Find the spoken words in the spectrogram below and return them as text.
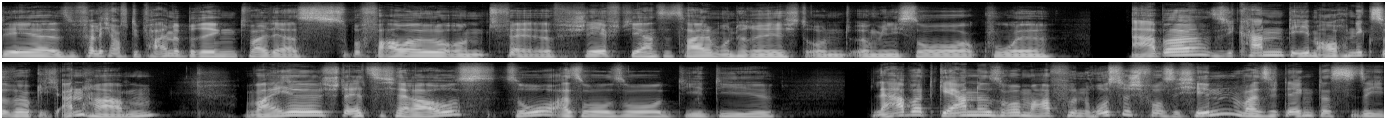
der sie völlig auf die Palme bringt, weil der ist super faul und schläft die ganze Zeit im Unterricht und irgendwie nicht so cool. Aber sie kann dem auch nichts so wirklich anhaben, weil stellt sich heraus, so, also so die, die labert gerne so mal von Russisch vor sich hin, weil sie denkt, dass sie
